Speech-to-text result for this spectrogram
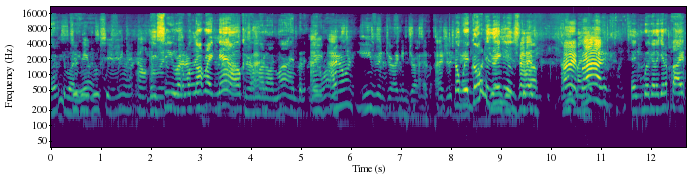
Everybody. Do people right. see me right now? They I'm see you right. Well, not right now because I'm not online, but I, I don't even drag and drive. I just No, we're going to the Indian store. drive. All right, my bye. and we're gonna get a pipe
